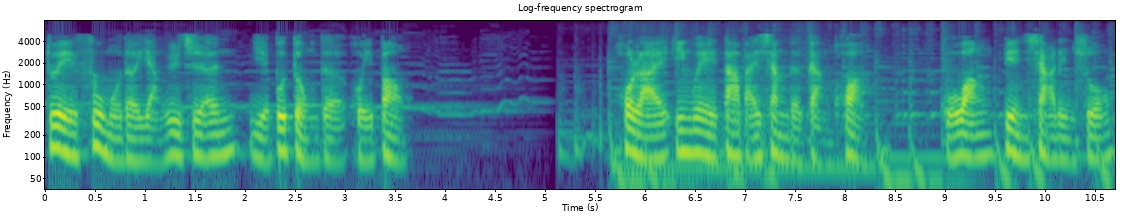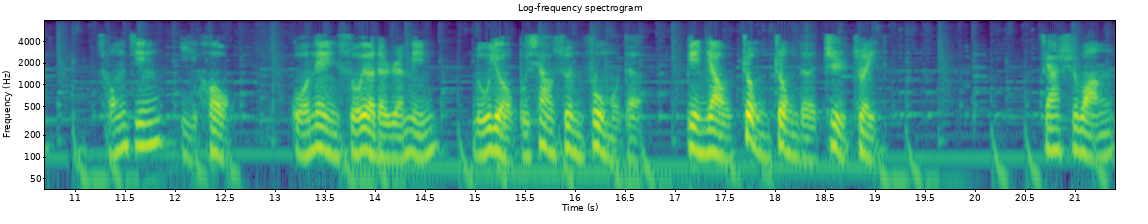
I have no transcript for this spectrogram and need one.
对父母的养育之恩也不懂得回报。后来因为大白象的感化，国王便下令说：从今以后，国内所有的人民如有不孝顺父母的，便要重重的治罪。加斯王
